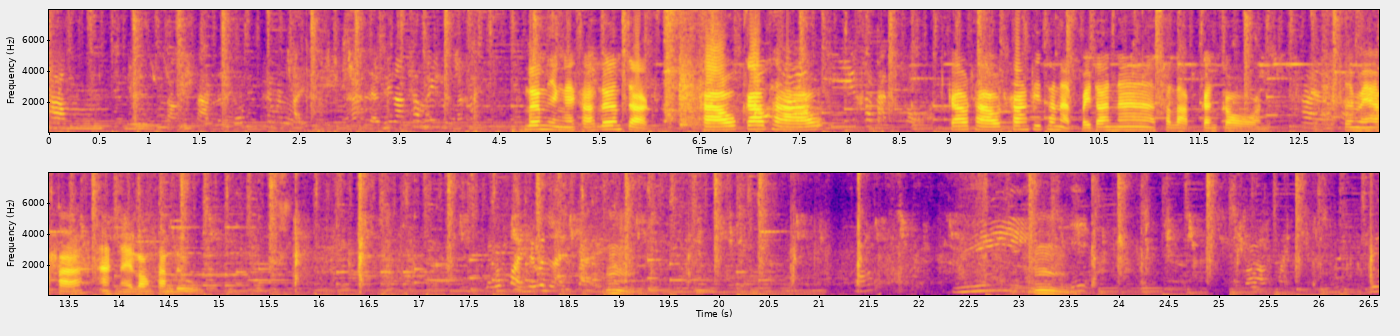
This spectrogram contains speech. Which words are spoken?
ทำหนึ่งสองสามแล้วก็ให้มันไหลไปเองนะเดี๋ยวพี่นัททำให้ดูนะคะ เริ่มยังไงคะ เริ่มจากเท้าก้าวเท้าที่ขนาด ก่อนก้าวเท้าข้างที่ถนัดไปด้านหน้าสลับกันก่อนใช่นะคะใช่ไหมคะอะไหนลองทำดู แล้วก็ปล่อยให้มันไหลไปอืมนี่อืมนี่แล้วก็ใหม่หนึ่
